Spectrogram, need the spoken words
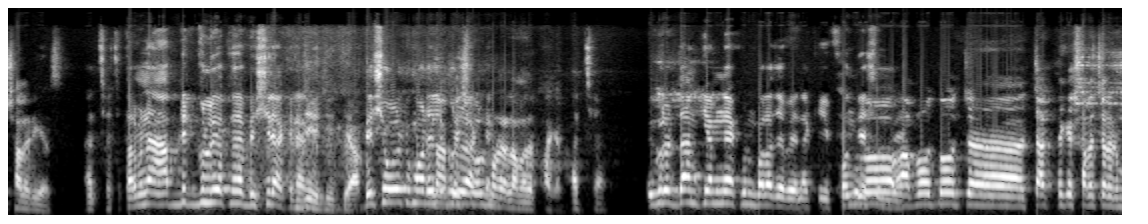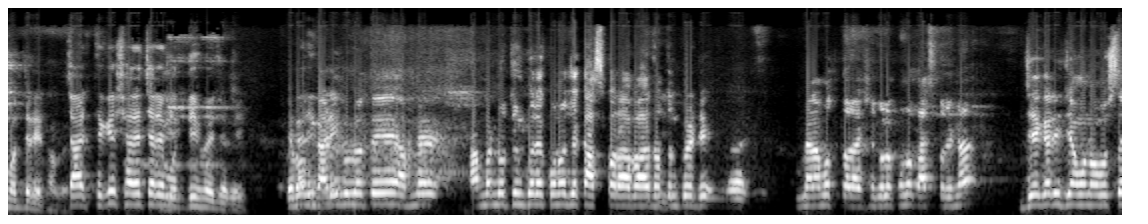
সালেরই আছে। আচ্ছা আচ্ছা। তার মানে আপডেটগুলো আপনারা বেশি রাখেন জি জি জি বেশি ওল্ড মডেল না বেশি ওল্ড মডেল আমাদের থাকে না। আচ্ছা এগুলোর দাম কি এমনি এখন বলা যাবে নাকি ফোন দিয়ে শুনবে? আপাতত চা- চার থেকে সাড়ে চারের মধ্যে রেট হবে। চার থেকে সাড়ে চারের মধ্যেই হয়ে যাবে। এবং গাড়িগুলোতে আপনার আমরা নতুন করে কোনো যে কাজ করা বা নতুন করে মেরামত করা সেগুলো কোনো কাজ করি না। যে গাড়ি যেমন অবস্থা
